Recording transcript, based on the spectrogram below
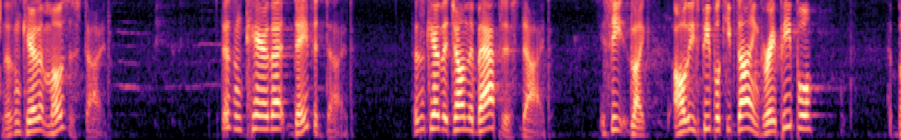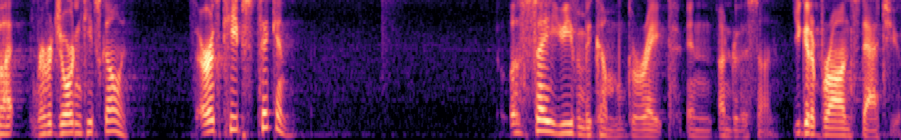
It doesn't care that Moses died. It doesn't care that David died. Doesn't care that John the Baptist died. You see, like all these people keep dying, great people, but River Jordan keeps going. The earth keeps ticking let's say you even become great in under the sun. You get a bronze statue.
